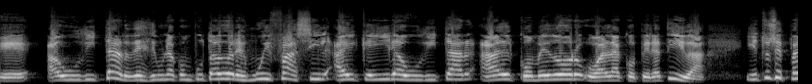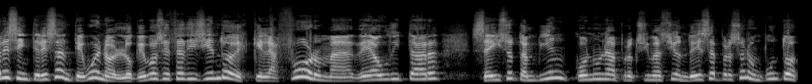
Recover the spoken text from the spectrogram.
eh, auditar desde una computadora es muy fácil, hay que ir a auditar al comedor o a la cooperativa. Y entonces parece interesante. Bueno, lo que vos estás diciendo es que la forma de auditar se hizo también con una aproximación de esa persona a un punto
